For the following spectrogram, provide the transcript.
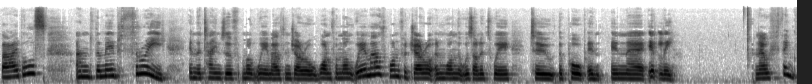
Bibles, and they made three in the times of Monk Wearmouth and Jarrow. One for Monk Wearmouth, one for Jarrow, and one that was on its way to the Pope in, in uh, Italy. Now, if you think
